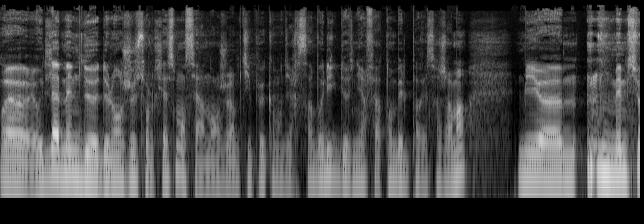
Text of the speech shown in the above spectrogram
Ouais, au-delà même de, l'enjeu sur le classement, c'est un enjeu un petit peu comment dire symbolique de venir faire tomber le Paris Saint-Germain. Mais même si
